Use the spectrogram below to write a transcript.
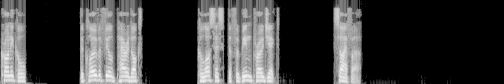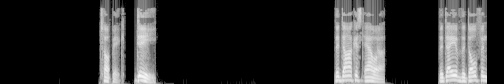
Chronicle. The Cloverfield Paradox. Colossus The Forbin Project. Cypher Topic D The Darkest Hour. The Day of the Dolphin.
